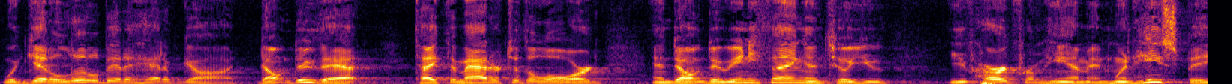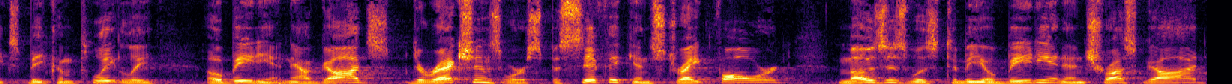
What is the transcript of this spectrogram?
we get a little bit ahead of God. Don't do that. Take the matter to the Lord, and don't do anything until you, you've heard from Him. And when He speaks, be completely obedient. Now, God's directions were specific and straightforward. Moses was to be obedient and trust God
